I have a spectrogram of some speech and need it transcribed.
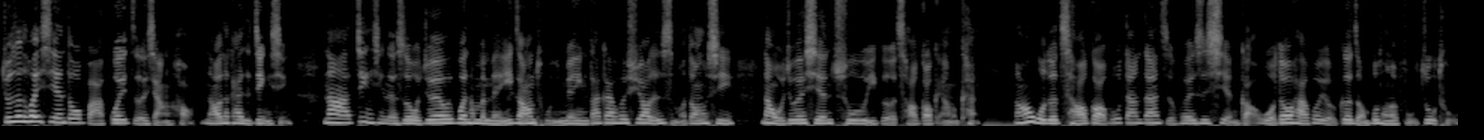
就是会先都把规则想好，然后再开始进行。那进行的时候，我就会问他们每一张图里面你们大概会需要的是什么东西，那我就会先出一个草稿给他们看。然后我的草稿不单单只会是线稿，我都还会有各种不同的辅助图。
